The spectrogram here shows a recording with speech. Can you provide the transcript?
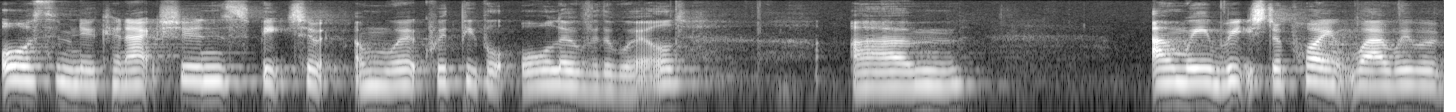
awesome new connections, speak to and work with people all over the world. Um, and we reached a point where we were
